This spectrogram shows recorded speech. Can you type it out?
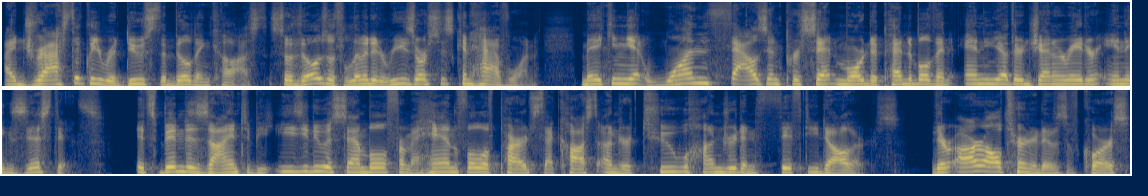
I drastically reduced the building cost so those with limited resources can have one, making it 1000% more dependable than any other generator in existence. It's been designed to be easy to assemble from a handful of parts that cost under $250. There are alternatives, of course,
